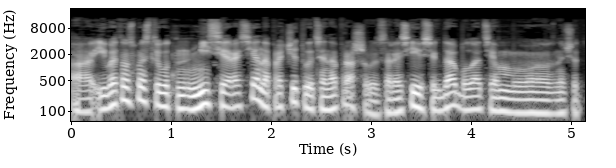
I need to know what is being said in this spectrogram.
да? здесь. И в этом смысле вот миссия России, она прочитывается и напрашивается. Россия всегда была тем э, значит,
